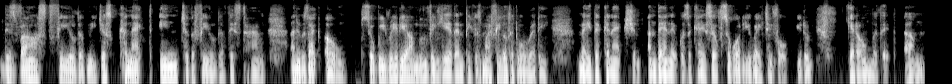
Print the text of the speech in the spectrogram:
this vast field of me just connect into the field of this town, and it was like, oh, so we really are moving here then, because my field had already made the connection, and then it was a case of, so what are you waiting for? You don't get on with it. Um,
